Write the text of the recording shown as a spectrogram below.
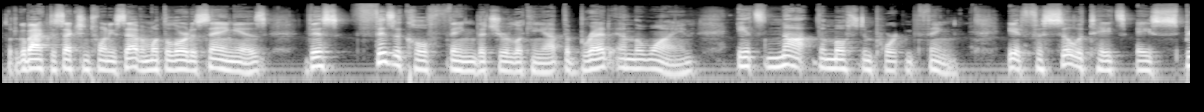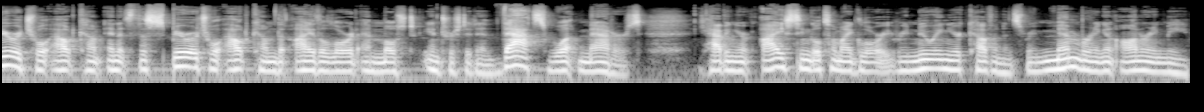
So to go back to section 27, what the Lord is saying is this physical thing that you're looking at, the bread and the wine, it's not the most important thing. It facilitates a spiritual outcome, and it's the spiritual outcome that I, the Lord, am most interested in. That's what matters having your eye single to my glory, renewing your covenants, remembering and honoring me.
